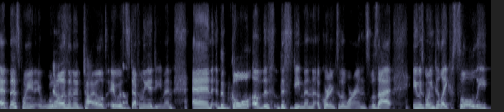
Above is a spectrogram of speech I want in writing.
at this point, it wasn't a child. It was definitely a demon. And the goal of this this demon, according to the Warrens, was that it was going to like slowly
